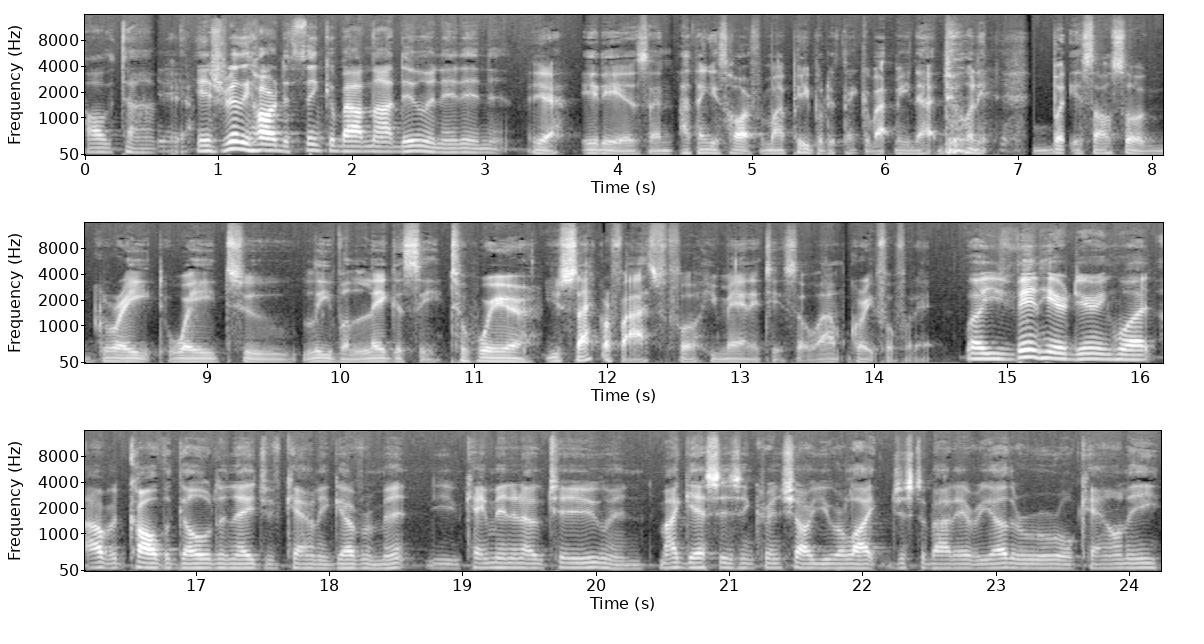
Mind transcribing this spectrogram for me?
all the time. Yeah. It's really hard to think about not doing it, isn't it? Yeah, it is. And I think it's hard for my people to think about me not doing it. But it's also a great way to leave a legacy to where you sacrifice for humanity. So I'm grateful for that. Well, you've been here during what I would call the golden age of county government. You came in in 02, and my guess is in Crenshaw, you were like just about every other rural county.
